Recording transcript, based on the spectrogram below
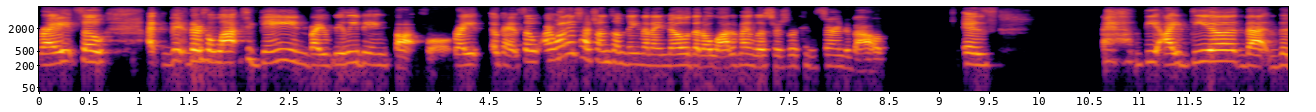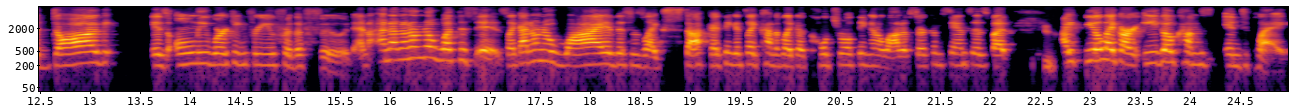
right so th- there's a lot to gain by really being thoughtful right okay so i want to touch on something that i know that a lot of my listeners were concerned about is the idea that the dog is only working for you for the food. And, and I don't know what this is. Like, I don't know why this is like stuck. I think it's like kind of like a cultural thing in a lot of circumstances, but hmm. I feel like our ego comes into play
